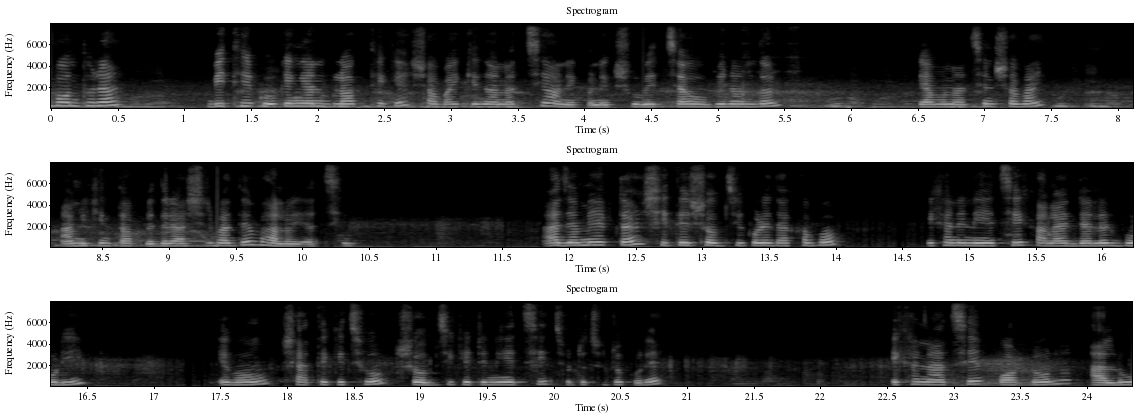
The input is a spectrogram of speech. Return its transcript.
বন্ধুরা, বিথি কুকিং অ্যান্ড ব্লগ থেকে সবাইকে জানাচ্ছি অনেক অনেক শুভেচ্ছা ও অভিনন্দন। কেমন আছেন সবাই? আমি কিন্তু আপনাদের আশীর্বাদে ভালোই আছি। আজ আমি একটা শীতের সবজি করে দেখাবো। এখানে নিয়েছি কালার ডালের বড়ি এবং সাথে কিছু সবজি কেটে নিয়েছি ছোট ছোট করে। এখানে আছে পটল, আলু,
